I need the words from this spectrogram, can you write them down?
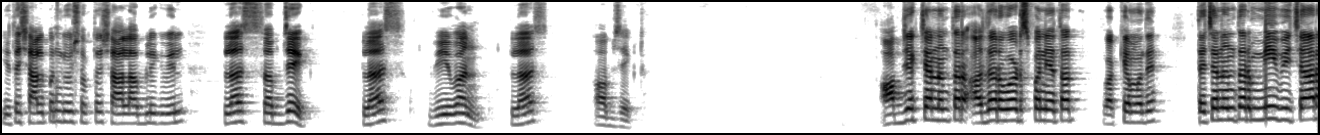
इथं शाल पण घेऊ शकतो. Shall oblique will plus subject plus V one plus object ऑब्जेक्टच्या नंतर अदर वर्ड्स पण येतात वाक्यामध्ये. त्याच्यानंतर मी विचार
